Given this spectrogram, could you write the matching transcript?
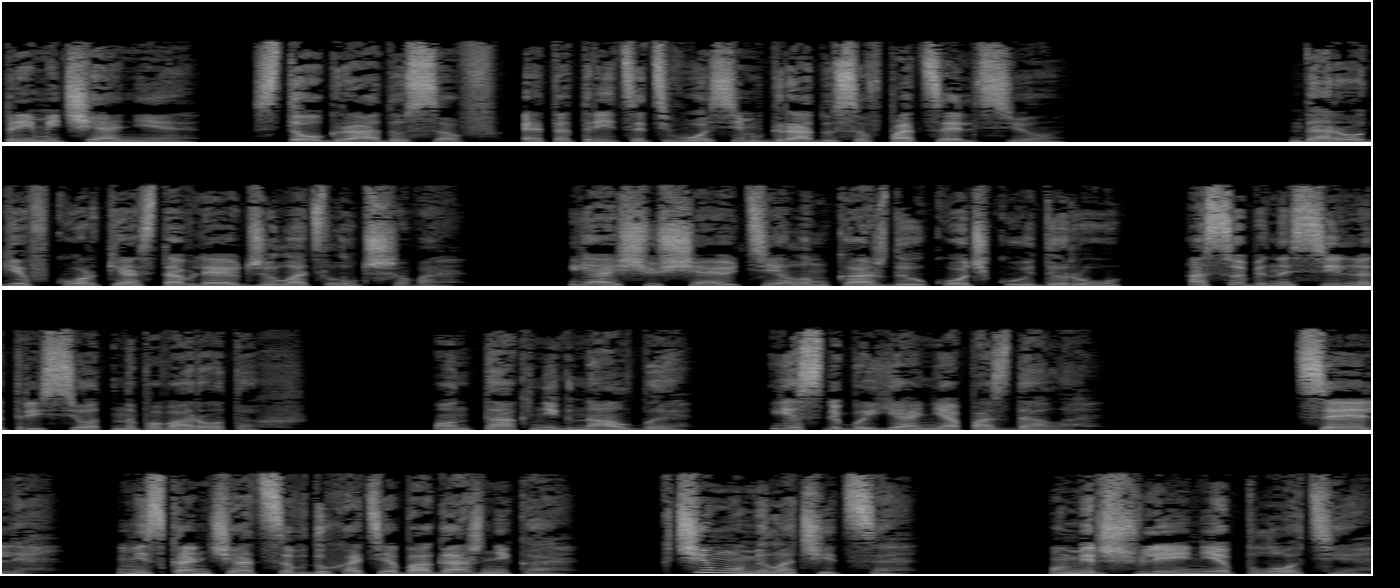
Примечание. 100 градусов — это 38 градусов по Цельсию. Дороги в корке оставляют желать лучшего. Я ощущаю телом каждую кочку и дыру, особенно сильно трясет на поворотах. Он так не гнал бы, если бы я не опоздала. Цель — не скончаться в духоте багажника? К чему мелочиться? Умерщвление плоти.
